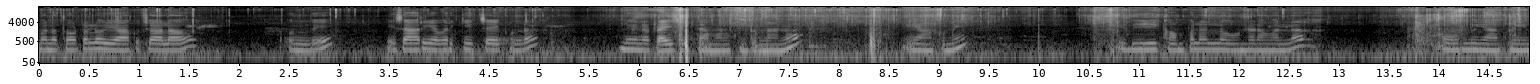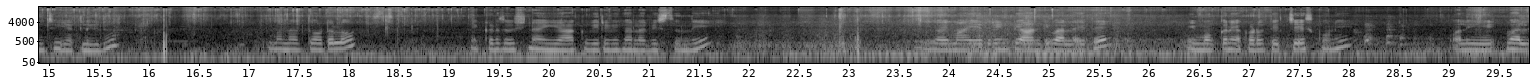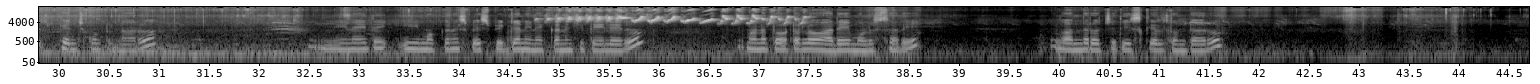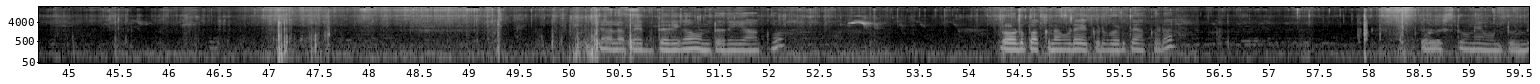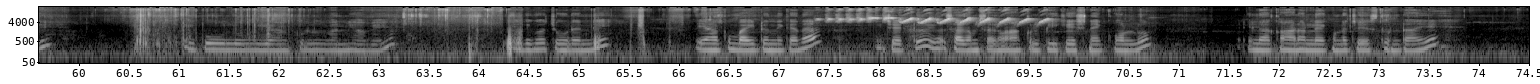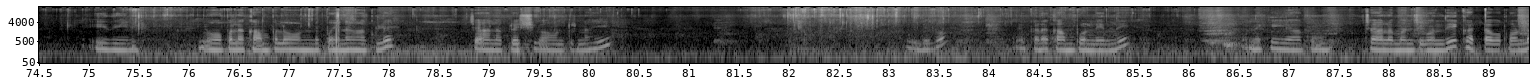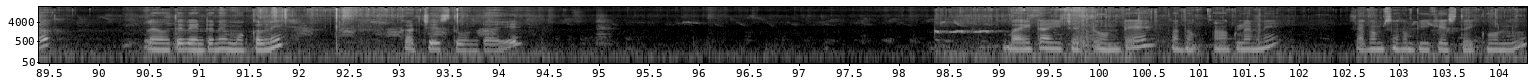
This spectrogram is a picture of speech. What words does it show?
మన తోటలో ఈ ఆకు చాలా ఉంది. ఈసారి ఎవరికి ఇచ్చేయకుండా నేను ట్రై చేద్దామనుకుంటున్నాను ఈ ఆకుని. ఇది కంపలల్లో ఉండడం వల్ల కోళ్ళు ఈ ఆకుని ఏం చేయట్లేదు మన తోటలో ఎక్కడ చూసినా ఈ ఆకు విరివిగా లభిస్తుంది. ఇక మా ఎదురింటి ఆంటీ వాళ్ళైతే ఈ మొక్కని ఎక్కడో తెచ్చేసుకొని వాళ్ళు వాళ్ళు పెంచుకుంటున్నారు. నేనైతే ఈ మొక్కని స్పెసిఫిక్గా నేను ఎక్కడి నుంచి తేలేదు. మన తోటలో అదే మొలుస్తుంది. అందరు వచ్చి తీసుకెళ్తుంటారు. చాలా పెద్దదిగా ఉంటుంది ఆకు. రోడ్డు పక్కన కూడా ఎక్కడ పడితే అక్కడ మొలుస్తూనే ఉంటుంది. ఈ పూలు ఈ ఆకులు ఇవన్నీ అవే. ఇదిగో చూడండి. ఈ ఆకు బయట ఉంది కదా. ఈ చెట్టు ఇక సగం సగం ఆకులు పీకేసినాయి కోళ్ళు. ఇలా కాడలు లేకుండా చేస్తుంటాయి. ఇది లోపల కంపలో ఉండిపోయిన ఆకులే చాలా ఫ్రెష్గా ఉంటున్నాయి. ఇదిగో ఇక్కడ కంప ఉండింది. అందుకే ఈ ఆకు చాలా మంచిగా ఉంది. కట్ అవ్వకుండా లేకపోతే వెంటనే మొక్కల్ని కట్ చేస్తూ ఉంటాయి. బయట ఈ చెట్టు ఉంటే కథం ఆకులన్నీ సగం సగం పీకేస్తాయి కోళ్ళు.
